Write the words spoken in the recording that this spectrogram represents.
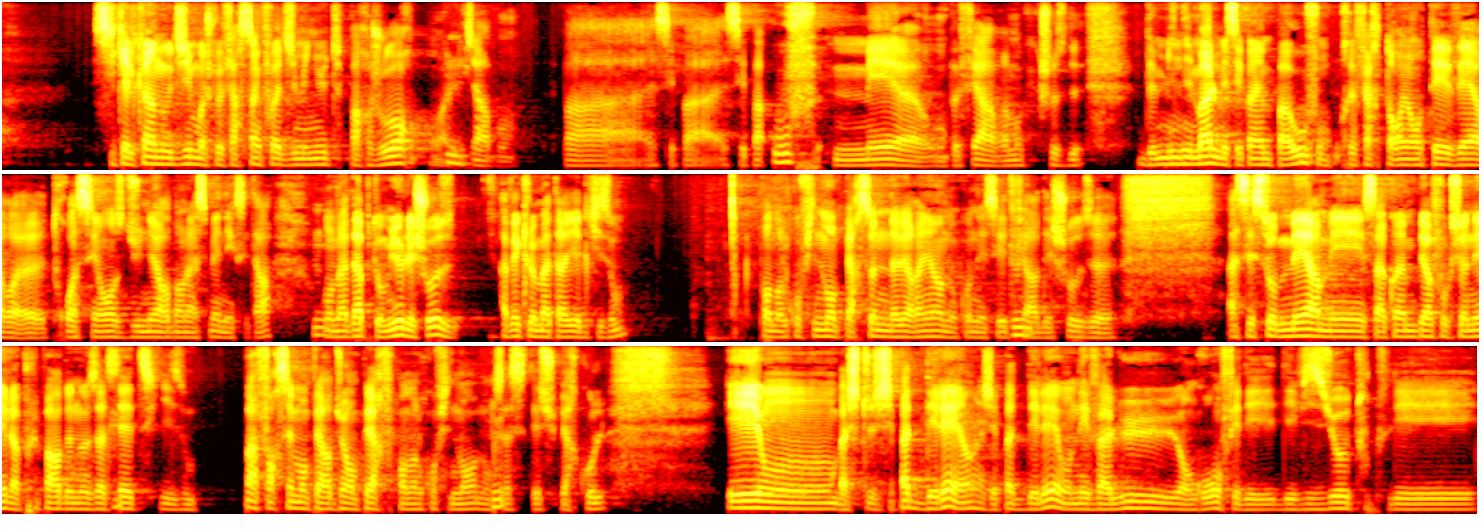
Si quelqu'un nous dit moi je peux faire cinq fois 10 minutes par jour, on va lui Mhm. dire bon pas c'est pas c'est pas ouf mais euh, on peut faire vraiment quelque chose de, de minimal mais c'est quand même pas ouf on préfère t'orienter vers euh, trois séances d'une heure dans la semaine etc Mhm. on adapte au mieux les choses avec le matériel qu'ils ont pendant le confinement personne n'avait rien donc on essayait de faire des choses euh, assez sommaires mais ça a quand même bien fonctionné la plupart de nos athlètes ils ont pas forcément perdu en perf pendant le confinement donc Mhm. ça c'était super cool et on, bah, j'ai pas de délai, hein, j'ai pas de délai. On évalue, en gros, on fait des, des visios toutes les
